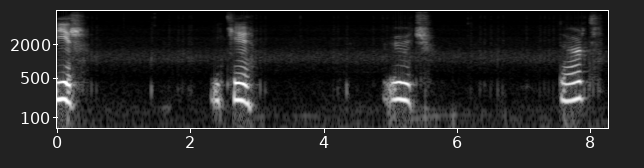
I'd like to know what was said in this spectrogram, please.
Bir, iki, üç, dört,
